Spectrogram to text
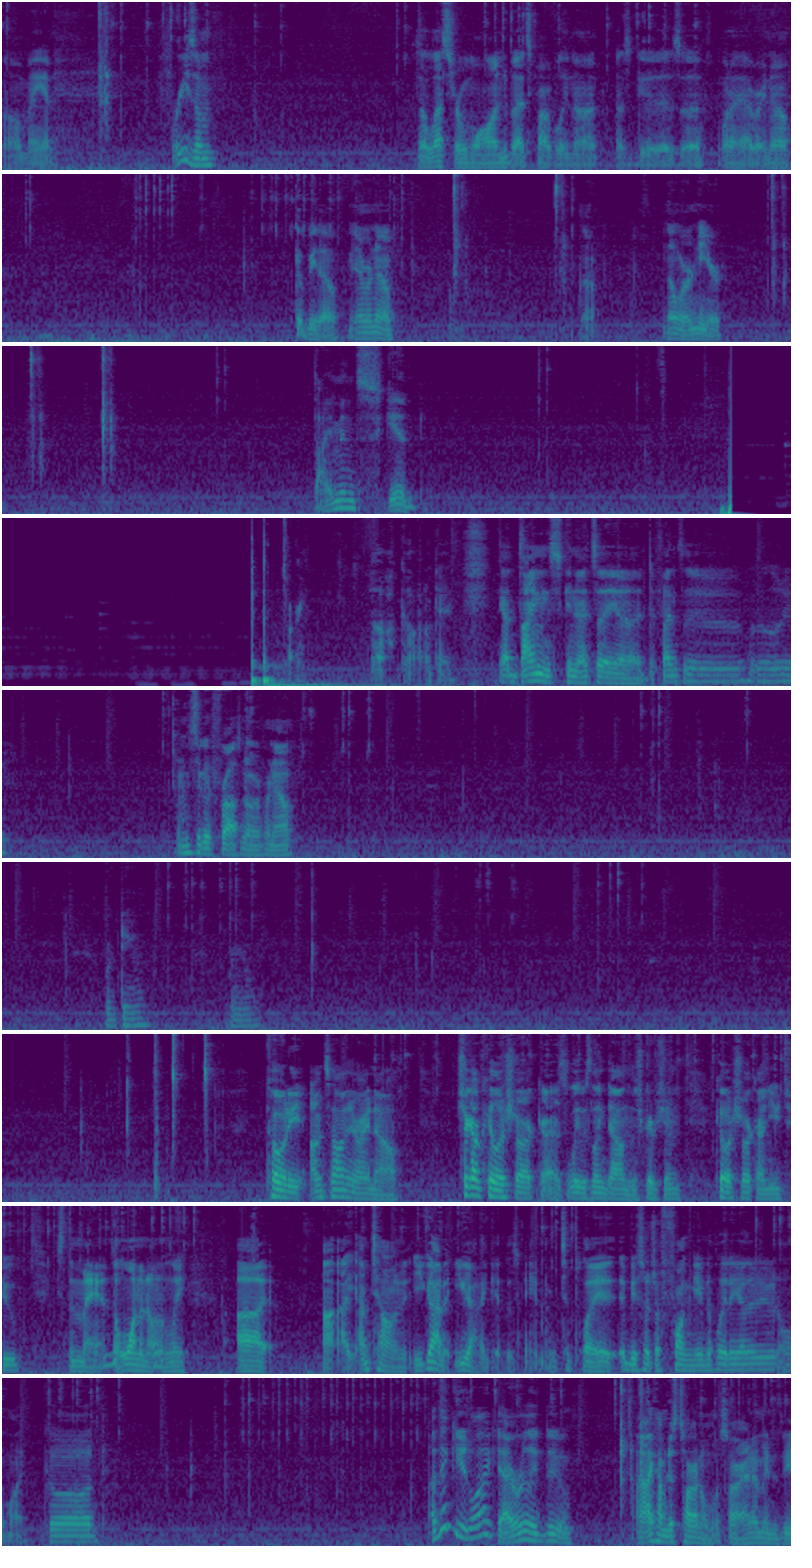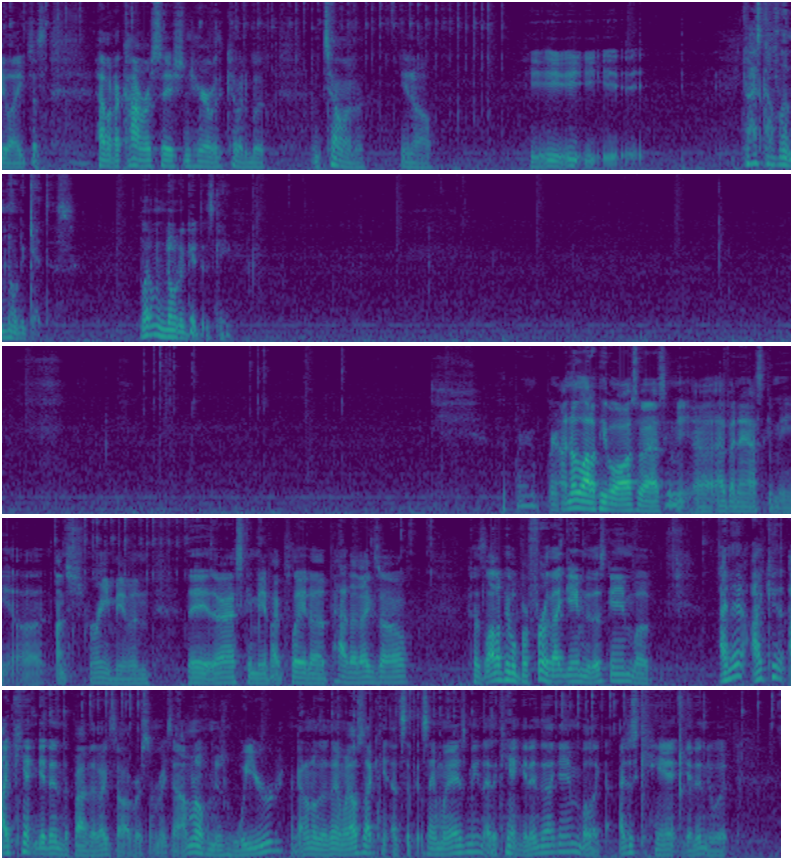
Oh, man. Freeze them. It's a lesser wand, but that's probably not as good as uh, what I have right now. Could be, though. You never know. No. Nowhere near. Diamond skin. Sorry. Oh, God, okay. I got diamond skin. That's a uh, defensive ability. I'm gonna stick with Frost Nova for now. Cody, I'm telling you right now, check out Killer Shark, guys. I'll leave his link down in the description. Killer Shark on YouTube. He's the man, the one and only. Uh, I, I'm telling you, you got to You got to get this game to play. It'd be such a fun game to play together, dude. Oh my god. I think you'd like it. I really do. I, I'm just talking almost. Sorry, I don't mean to be like just having a conversation here with Cody, but I'm telling him, you know, you, you, you, you guys gotta let him know to get this. Let them know to get this game. I know a lot of people also asking me, uh, have been asking me uh, on stream even. They they're asking me if I played a uh, Path of Exile because a lot of people prefer that game to this game, but I I can I can't get into Path of Exile for some reason. I don't know if I'm just weird. Like I don't know if there's anyone else that can't that's like the same way as me that they can't get into that game, but like I just can't get into it.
